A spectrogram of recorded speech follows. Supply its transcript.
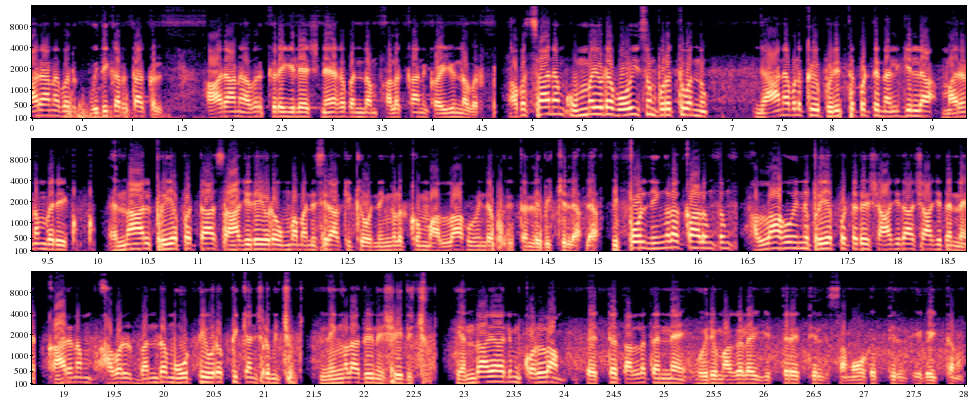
ആരാണ് അവർ വിധികർത്താക്കൾ? ആരാണ് അവർക്കിടയിലെ സ്നേഹബന്ധം അളക്കാൻ കഴിയുന്നവർ? അവസാനം ഉമ്മയുടെ വോയിസും പുറത്തു വന്നു. ഞാൻ അവൾക്ക് പൊരുത്തപ്പെട്ട് നൽകില്ല മരണം വരേക്കും. എന്നാൽ പ്രിയപ്പെട്ട സാജിദയുടെ ഉമ്മ മനസ്സിലാക്കിക്കോ നിങ്ങൾക്കും അള്ളാഹുവിന്റെ പൊരുത്തം ലഭിക്കില്ല. ഇപ്പോൾ നിങ്ങളെക്കാളും അള്ളാഹുവിന് പ്രിയപ്പെട്ടത് ഷാജിദ ഷാജി തന്നെ. കാരണം അവൾ ബന്ധം ഊട്ടി ഉറപ്പിക്കാൻ ശ്രമിച്ചു. നിങ്ങളത് നിഷേധിച്ചു. എന്തായാലും കൊള്ളാം. പെറ്റ തള്ള തന്നെ ഒരു മകളെ ഇത്തരത്തിൽ സമൂഹത്തിൽ ഇകഴ്ത്തണം.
